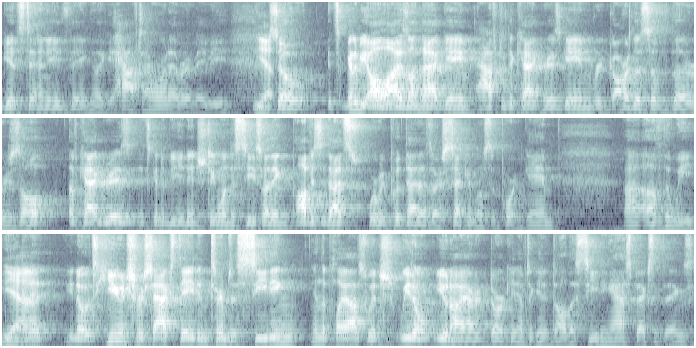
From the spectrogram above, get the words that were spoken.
gets to anything like halftime or whatever it may be. Yeah. So it's going to be all eyes on that game after the Cat Grizz game, regardless of the result of Cat Grizz. It's going to be an interesting one to see. So I think obviously that's where we put that as our second most important game uh, of the week. Yeah. And it, you know, it's huge for Sac State in terms of seeding in the playoffs, which we don't. You and I aren't dorky enough to get into all the seeding aspects of things.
